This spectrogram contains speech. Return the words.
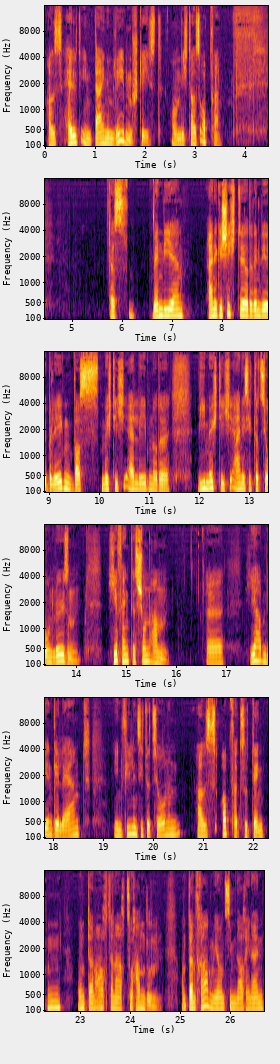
als Held in deinem Leben stehst und nicht als Opfer. Dass, wenn wir eine Geschichte oder wenn wir überlegen, was möchte ich erleben oder wie möchte ich eine Situation lösen, hier fängt es schon an. Äh, hier haben wir gelernt, in vielen Situationen als Opfer zu denken und dann auch danach zu handeln. Und dann fragen wir uns im Nachhinein,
